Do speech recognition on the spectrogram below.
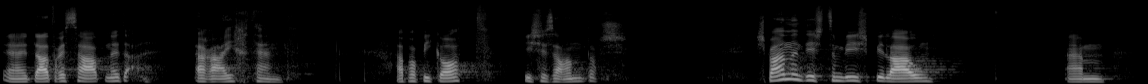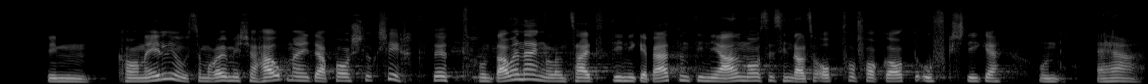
äh, den Adressat nicht erreicht haben. Aber bei Gott ist es anders. Spannend ist zum Beispiel auch ähm, beim Cornelius, dem römischen Hauptmann in der Apostelgeschichte. Dort kommt auch ein Engel und sagt, deine Gebete und deine Almosen sind als Opfer vor Gott aufgestiegen und er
